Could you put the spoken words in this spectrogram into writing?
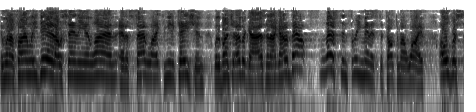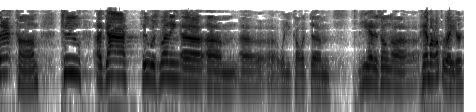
And when I finally did, I was standing in line at a satellite communication with a bunch of other guys, and I got about less than three minutes to talk to my wife over SATCOM to a guy who was running, uh, um, uh, uh, what do you call it? Um, he had his own uh, ham operator,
